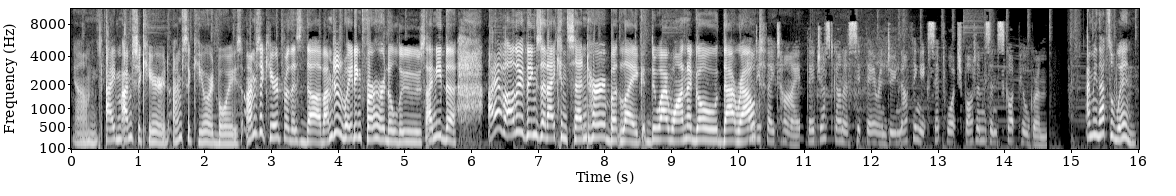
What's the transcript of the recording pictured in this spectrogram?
um, I'm I'm secured. I'm secured, boys. I'm secured for this dub. I'm just waiting for her to lose. I need to. I have other things that I can send her, but like, do I want to go that route? And route? if they tie, they're just gonna sit there and do nothing except watch Bottoms and Scott Pilgrim. I mean, that's a win.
